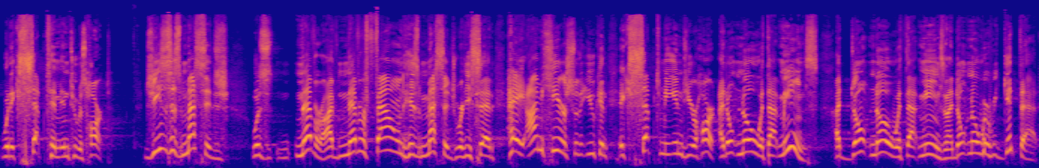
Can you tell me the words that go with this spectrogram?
would accept him into his heart. Jesus' message was never, I've never found his message where he said, Hey, I'm here so that you can accept me into your heart. I don't know what that means. I don't know what that means, and I don't know where we get that.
